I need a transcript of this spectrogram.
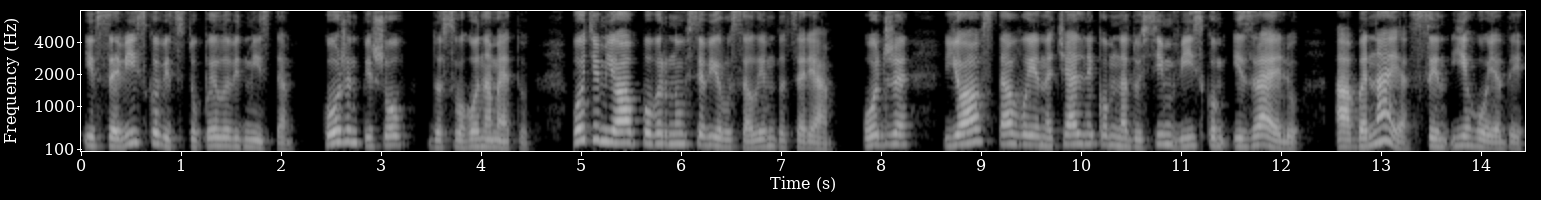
і все військо відступило від міста. Кожен пішов до свого намету. Потім Йоав повернувся в Єрусалим до царя. Отже, Йоав став воєначальником над усім військом Ізраїлю, а Беная, син Єгояди,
